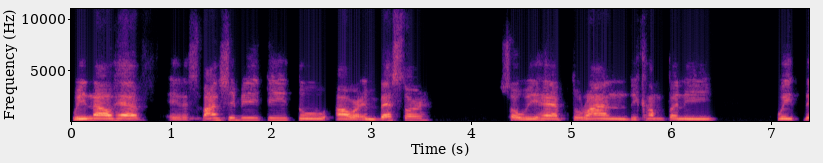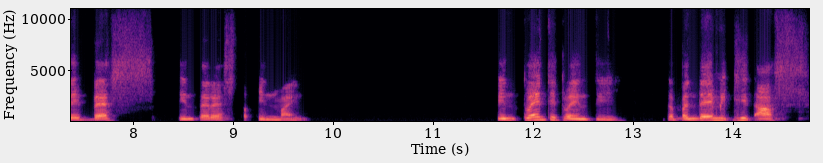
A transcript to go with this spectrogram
We now have a responsibility to our investor, so we have to run the company with the best interest in mind. In 2020, the pandemic hit us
